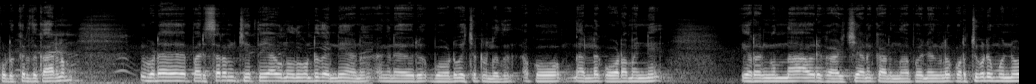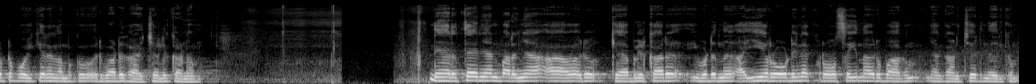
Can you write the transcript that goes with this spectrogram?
കൊടുക്കരുത്. കാരണം ഇവിടെ പരിസരം ചീത്തയാകുന്നത് കൊണ്ട് തന്നെയാണ് അങ്ങനെ ഒരു ബോർഡ് വെച്ചിട്ടുള്ളത്. അപ്പോൾ നല്ല കോടമഞ്ഞ് ഇറങ്ങുന്ന ആ ഒരു കാഴ്ചയാണ് കാണുന്നത്. അപ്പോൾ ഞങ്ങൾ കുറച്ചുകൂടി മുന്നോട്ട് പോയി കഴിഞ്ഞാൽ നമുക്ക് ഒരുപാട് കാഴ്ചകൾ കാണാം. നേരത്തെ ഞാൻ പറഞ്ഞ ആ ഒരു കേബിൾ കാർ ഇവിടുന്ന് ഈ റോഡിനെ ക്രോസ് ചെയ്യുന്ന ഒരു ഭാഗം ഞാൻ കാണിച്ചു തരുന്നതായിരിക്കും.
